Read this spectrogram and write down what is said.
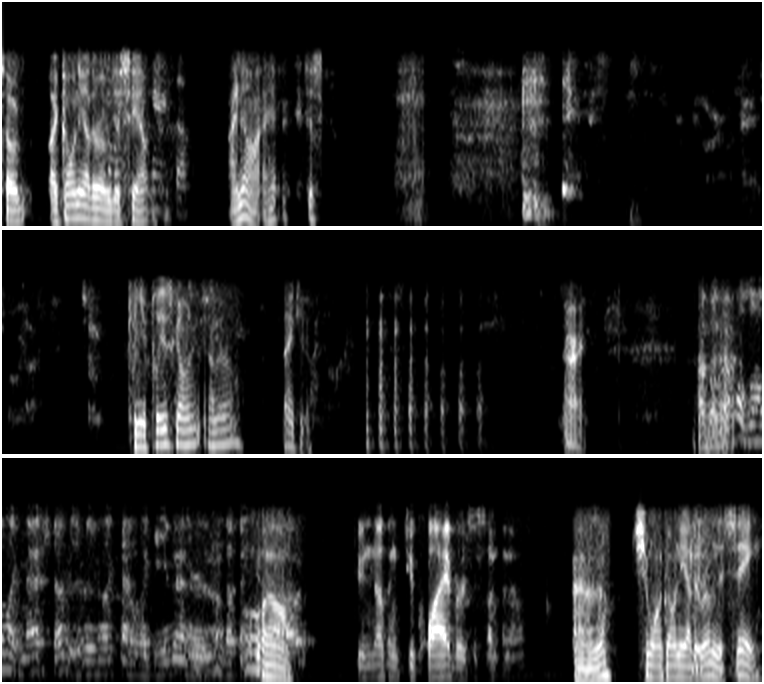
So, like, go in the other room, just see how. I know. I just. Can you please go in the other room? Thank you. All right. Are the Uh, levels all like matched up? Is everything like kind of like even, or nothing? Well- Do nothing too quiet versus something else. I don't know. She won't go in the other room to see.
